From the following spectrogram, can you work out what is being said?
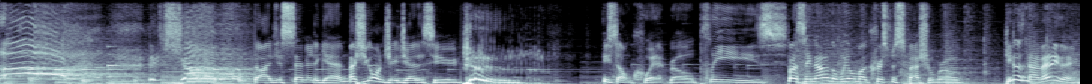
Ah, Nick Chubb. I just sent it again. I should go on Jay Jettis here. Please don't quit, bro. Please. But I say not on the wheel of my Christmas special, bro. He doesn't have anything.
